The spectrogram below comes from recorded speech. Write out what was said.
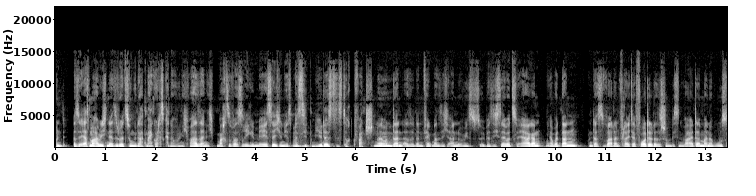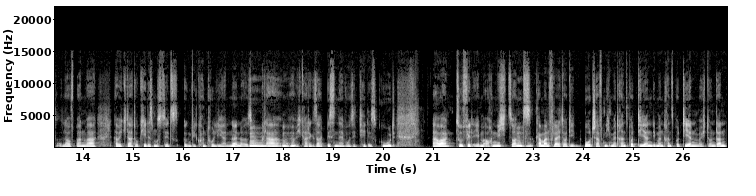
Und also erstmal habe ich in der Situation gedacht, mein Gott, das kann doch wohl nicht wahr sein. Ich mache sowas regelmäßig und jetzt mhm. passiert mir das, das ist doch Quatsch. Ne? Mhm. Und dann, also dann fängt man sich an, irgendwie so über sich selber zu ärgern. Aber dann, und das war dann vielleicht der Vorteil, dass es schon ein bisschen weiter in meiner Berufslaufbahn war, habe ich gedacht, okay, das musst du jetzt irgendwie kontrollieren. Ne? Also mhm. klar, mhm. habe ich gerade gesagt, bisschen Nervosität ist gut. Aber zu viel eben auch nicht, sonst mhm. kann man vielleicht auch die Botschaft nicht mehr transportieren, die man transportieren möchte. Und dann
